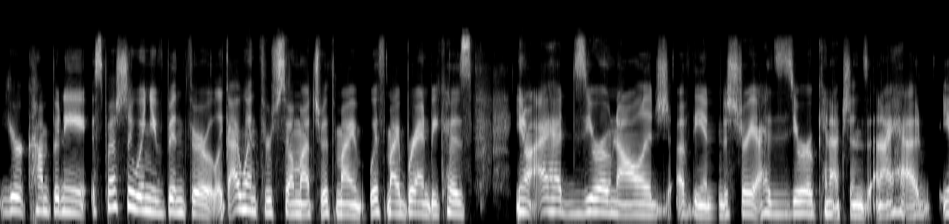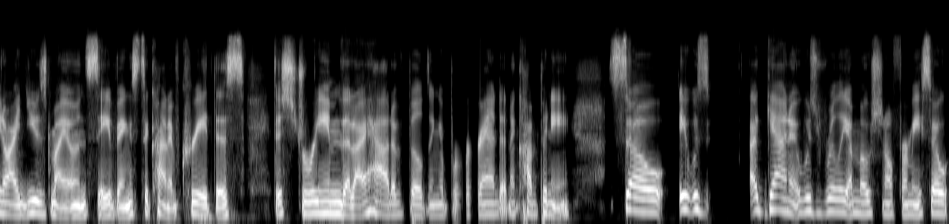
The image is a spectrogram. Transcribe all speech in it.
your company, especially when you've been through. Like I went through so much with my with my brand because, you know, I had zero knowledge of the industry. I had zero connections, and I had, you know, I used my own savings to kind of create this this dream that I had of building a brand and a company. So it was again, it was really emotional for me. So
